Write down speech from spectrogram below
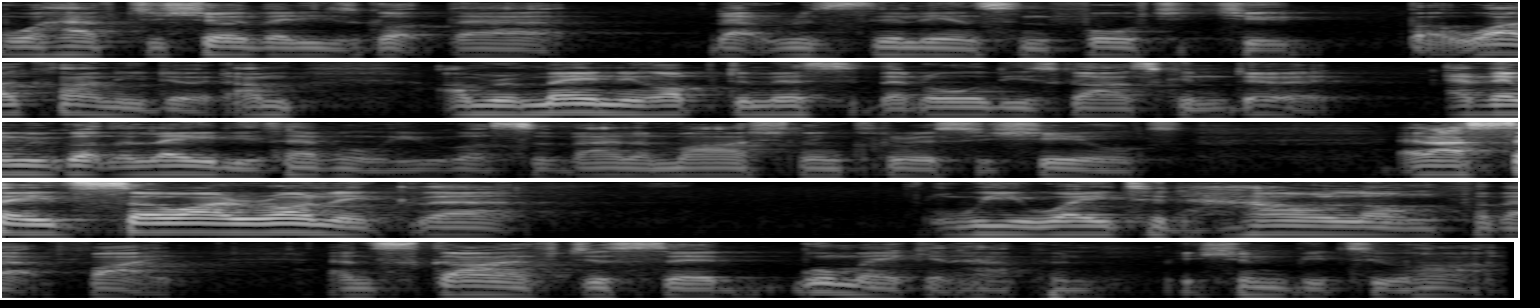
will have to show that he's got that that resilience and fortitude. But why can't he do it? I'm I'm remaining optimistic that all these guys can do it. And then we've got the ladies, haven't we? We've got Savannah Marshall and Claressa Shields. And I say it's so ironic that we waited how long for that fight. And Sky just said, we'll make it happen. It shouldn't be too hard.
